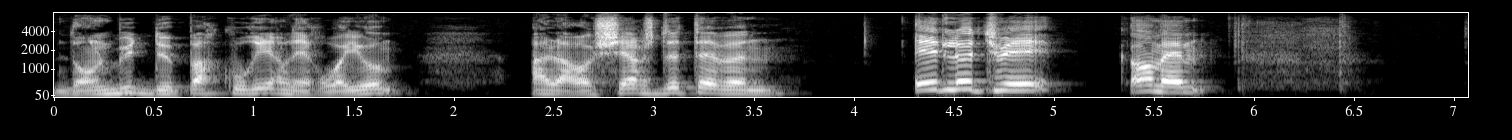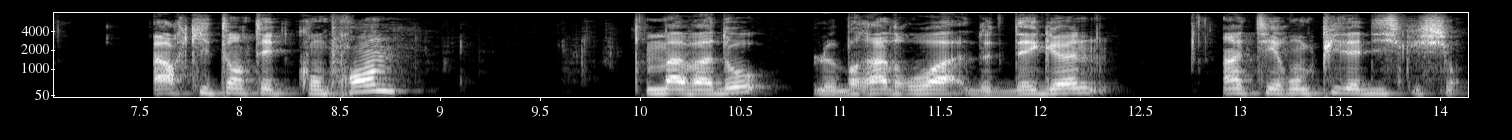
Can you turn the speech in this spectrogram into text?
dans le but de parcourir les royaumes à la recherche de Taven. Et de le tuer, quand même. Alors qu'il tentait de comprendre, Mavado, le bras droit de Dagon, interrompit la discussion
